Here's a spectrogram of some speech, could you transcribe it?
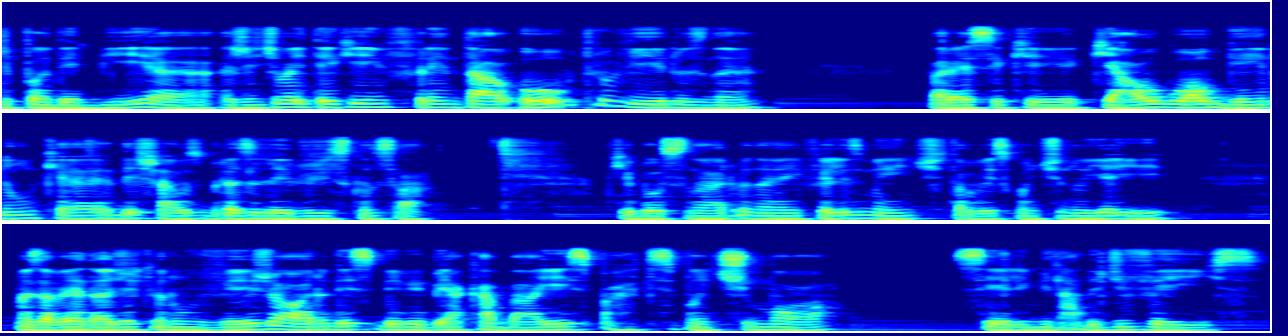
de pandemia, a gente vai ter que enfrentar outro vírus, né? Parece que, que algo, alguém não quer deixar os brasileiros descansar. Porque Bolsonaro, né, infelizmente, talvez continue aí. Mas a verdade é que eu não vejo a hora desse BBB acabar e esse participante mor ser eliminado de vez.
